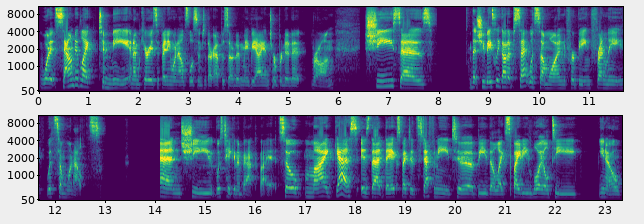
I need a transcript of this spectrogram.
what it sounded like to me and I'm curious if anyone else listened to their episode and maybe I interpreted it wrong. She says that she basically got upset with someone for being friendly with someone else. And she was taken aback by it. So my guess is that they expected Stephanie to be the like Speidi loyalty, you know,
